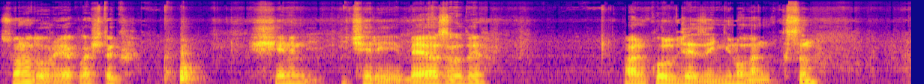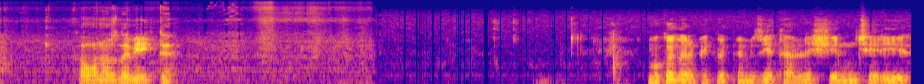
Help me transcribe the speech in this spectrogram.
Sona doğru yaklaştık. Şişenin içeriği beyazladı. Alkolce zengin olan kısım kavanozda birikti. Bu kadar bekletmemiz yeterli. Şişenin içeriği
